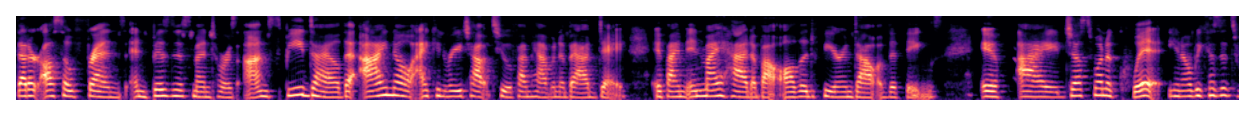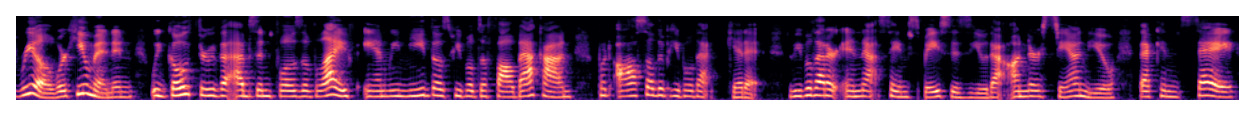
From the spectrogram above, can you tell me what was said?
that are also friends and business mentors on speed dial that I know I can reach out to if I'm having a bad day, if I'm in my head about all the fear and doubt of the things, if I just want to quit, you know, because it's real. We're human and we go through the ebbs and flows of life and we need those people to fall back on, but also the people that get it, the people that are in that same space as you, that understand you, that can say,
